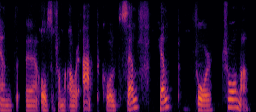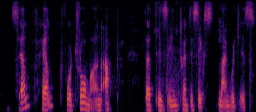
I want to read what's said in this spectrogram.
and uh, also from our app called Self Help for Trauma. Self Help for Trauma, an app that is in 26 languages.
